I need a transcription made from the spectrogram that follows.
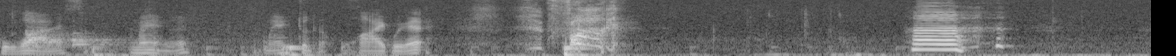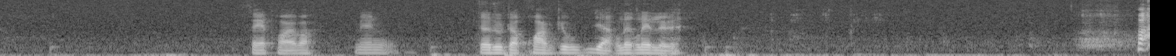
กูว่าแล้วสัสแม่งเลยแม่งจุดควายกูแล้ว fuck ฮะเซฟพอยต์ปะแม่งเจะดูแต่ความกิวอยากเลิกเล่นเลยเนี่ยป๊ะ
